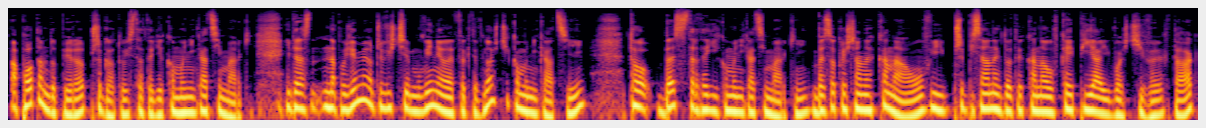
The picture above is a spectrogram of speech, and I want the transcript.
a potem dopiero przygotuj strategię komunikacji marki. I teraz na poziomie oczywiście mówienia o efektywności komunikacji, to bez strategii komunikacji marki, bez określonych kanałów i przypisanych do tych kanałów KPI właściwych, tak,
